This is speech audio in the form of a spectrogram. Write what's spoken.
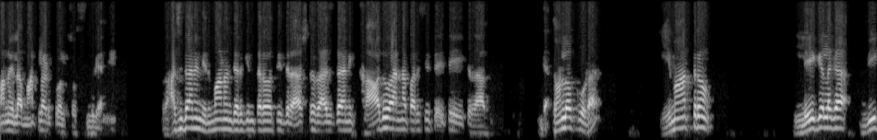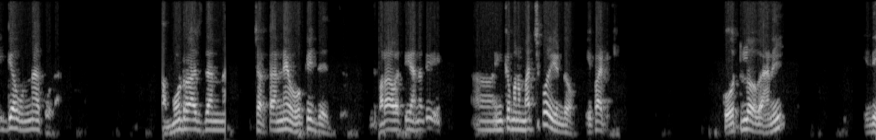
మనం ఇలా మాట్లాడుకోవాల్సి వస్తుంది కానీ రాజధాని నిర్మాణం జరిగిన తర్వాత ఇది రాష్ట్ర రాజధాని కాదు అన్న పరిస్థితి అయితే ఇక రాదు. గతంలో కూడా ఏమాత్రం లీగల్గా వీక్గా ఉన్నా కూడా ఆ మూడు రాజధాని చట్టాన్నే ఓకే అమరావతి అన్నది ఇంకా మనం మర్చిపోయిండు ఇప్పటికి. కోర్టులో కానీ ఇది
